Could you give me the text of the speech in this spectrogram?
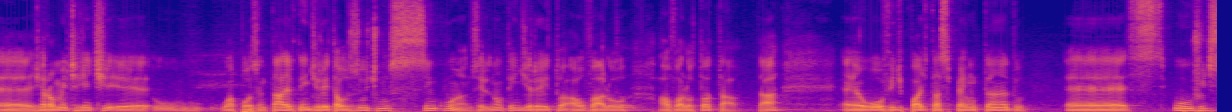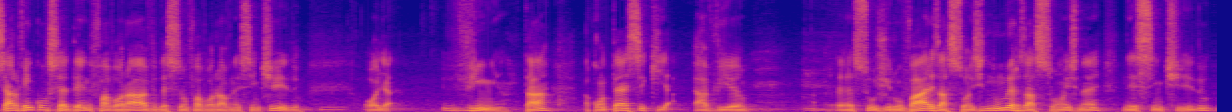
é, é geralmente a gente, é, o, o, aposentado ele tem direito aos últimos cinco anos, ele não tem direito ao valor, ao valor total, tá? É, o ouvinte pode estar se perguntando, o judiciário vem concedendo favorável, decisão favorável nesse sentido? Hum. Olha, vinha, tá? Acontece que havia surgiram várias ações, inúmeras ações, né, nesse sentido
